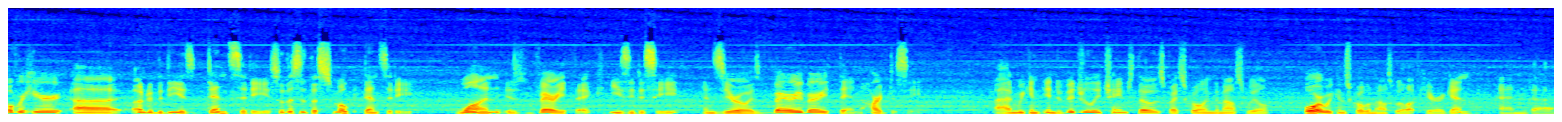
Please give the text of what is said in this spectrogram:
Over here uh, under the D is density, so this is the smoke density. 1 is very thick, easy to see, and 0 is very, very thin, hard to see. Uh, and we can individually change those by scrolling the mouse wheel, or we can scroll the mouse wheel up here again and uh,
